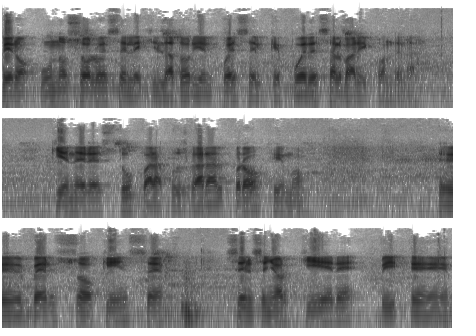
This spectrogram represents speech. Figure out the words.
Pero uno solo es el legislador y el juez, el que puede salvar y condenar. ¿Quién eres tú para juzgar al prójimo? Eh, verso 15. Si el Señor quiere, eh,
